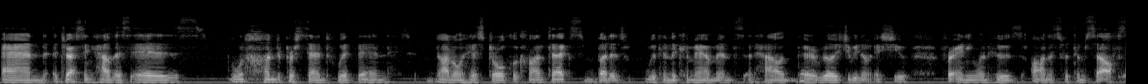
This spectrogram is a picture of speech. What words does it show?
and addressing how this is 100% within not only historical context, but it's within the commandments and how there really should be no issue for anyone who's honest with themselves.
